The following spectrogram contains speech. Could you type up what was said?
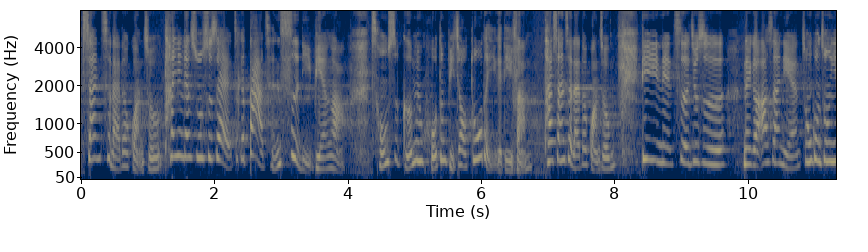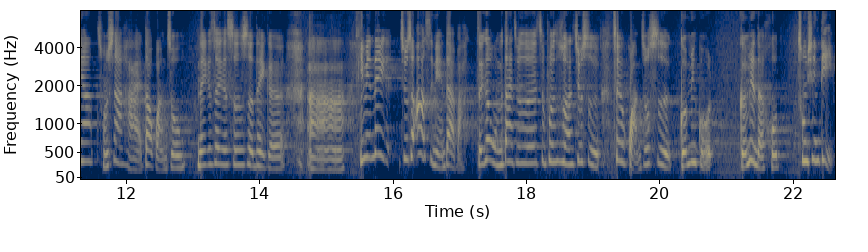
三次来到广州，他应该说是在这个大城市里边啊，从事革命活动比较多的一个地方。他三次来到广州，第一年次就是那个二三年，中共中央从上海到广州，那个这个是是那个啊，因为那个就是二十年代吧，整个我们大家说这不是说就是这个广州是革命国革命的核中心地。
